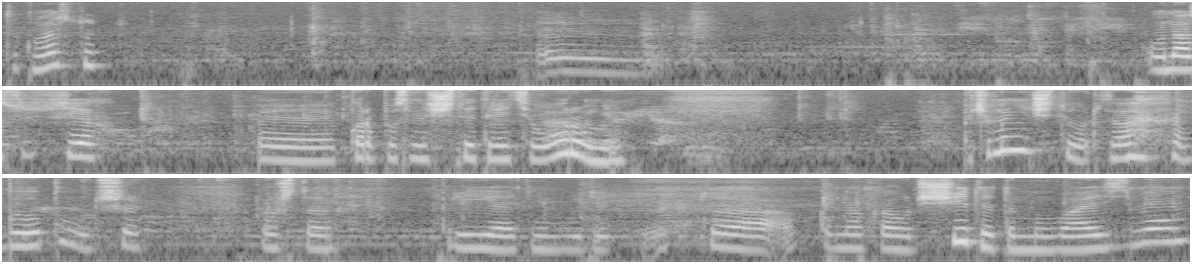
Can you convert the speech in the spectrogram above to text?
Так у нас тут... Э, у нас у всех э, корпусные щиты третьего уровня. Почему не четвертого? Было бы лучше. Потому что приятнее будет. Так, нокаут щит, это мы возьмем.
